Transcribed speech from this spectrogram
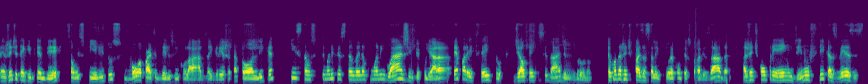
a gente tem que entender que são espíritos, boa parte deles vinculados à Igreja Católica, que estão se manifestando ainda com uma linguagem peculiar, até para efeito de autenticidade, Bruno. Então, quando a gente faz essa leitura contextualizada, a gente compreende e não fica, às vezes,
